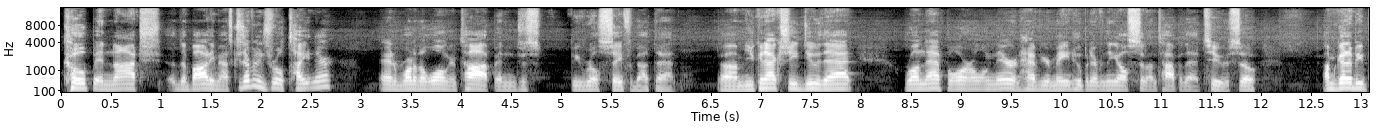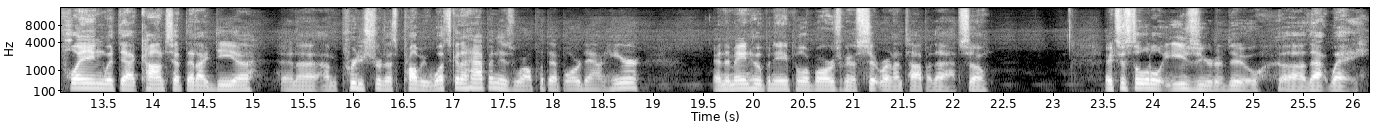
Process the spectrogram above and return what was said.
cope and notch the body mass because everything's real tight in there and run it along the top and just be real safe about that. Um, you can actually do that, run that bar along there and have your main hoop and everything else sit on top of that too. So I'm going to be playing with that concept, that idea, and uh, I'm pretty sure that's probably what's going to happen is where I'll put that bar down here and the main hoop and the A-pillar bars are going to sit right on top of that. So it's just a little easier to do uh, that way.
